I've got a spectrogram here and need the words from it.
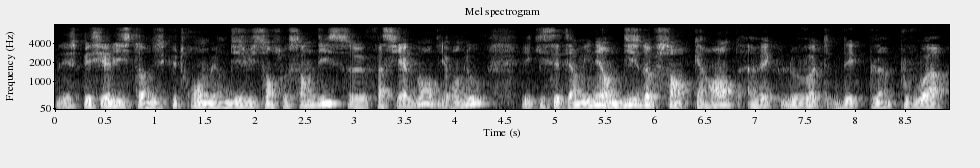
les spécialistes en discuteront, mais en 1870, euh, facialement, dirons-nous, et qui s'est terminée en 1940 avec le vote des pleins pouvoirs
